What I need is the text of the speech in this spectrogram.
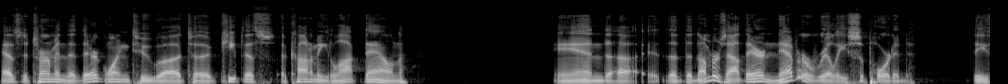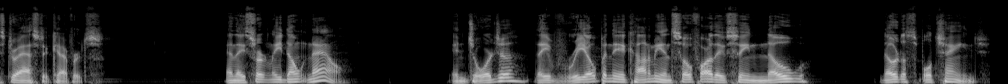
has determined that they're going to uh, to keep this economy locked down. And uh, the, the numbers out there never really supported these drastic efforts. And they certainly don't now. In Georgia, they've reopened the economy, and so far they've seen no noticeable change.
